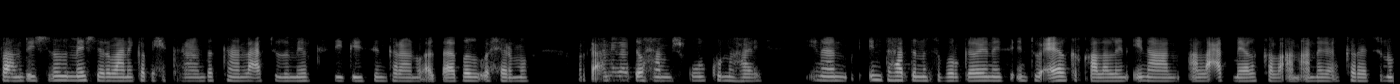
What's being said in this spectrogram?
foundationada meesha rabaanay ka bixi karaan dadkan lacagtooda meel kastay geysan karaan oo albaabada u xirmo. Marka aniga hadda waxaan mashquul ku nahay inaan inta haddana saboorgaraynaysa intuu ceelka qalalin inaan aan lacag meelo kale aan anaga ka raadsano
